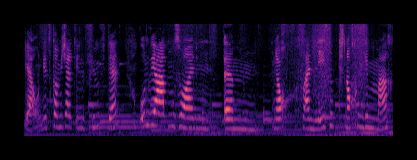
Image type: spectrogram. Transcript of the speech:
Ja, und jetzt komme ich halt in die fünfte. Und wir haben so ein, ähm, noch so einen Leseknochen gemacht.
